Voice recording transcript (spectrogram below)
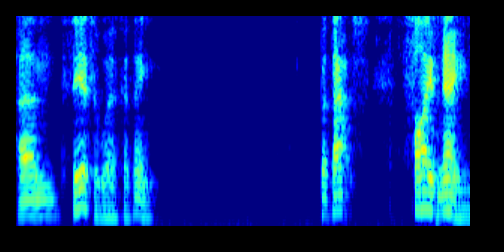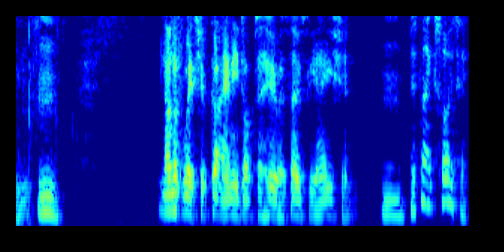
um, theatre work, I think. But that's five names, Mm. none of which have got any Doctor Who association. Mm. Isn't that exciting?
